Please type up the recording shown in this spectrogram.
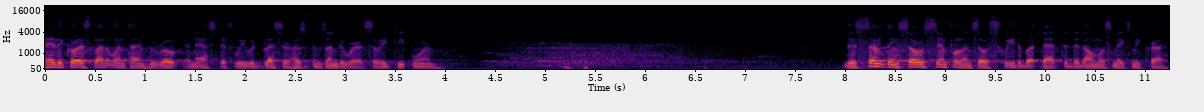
I had a correspondent one time who wrote and asked if we would bless her husband's underwear so he'd keep warm. There's something so simple and so sweet about that that it almost makes me cry.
